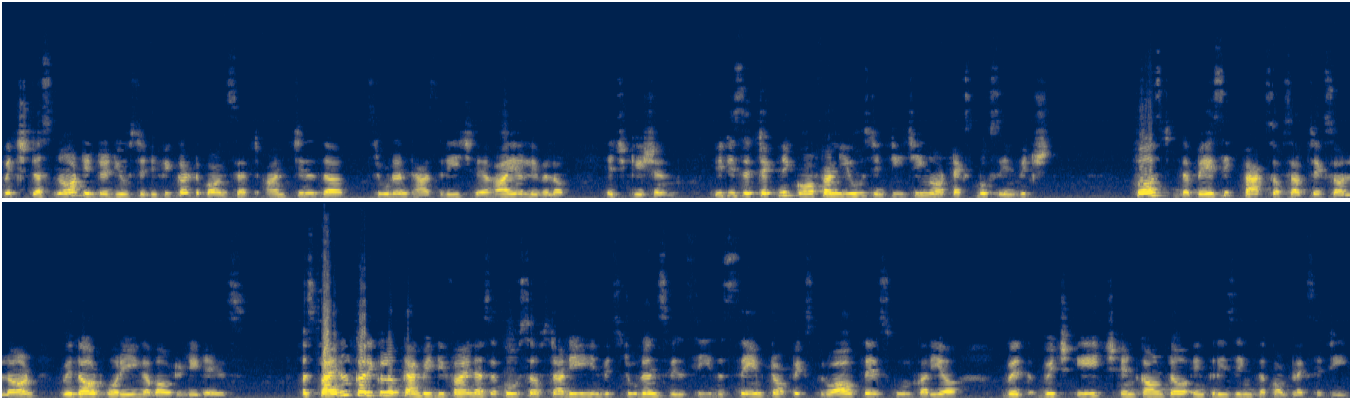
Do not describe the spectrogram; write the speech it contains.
which does not introduce a difficult concept until the student has reached a higher level of education. It is a technique often used in teaching or textbooks in which first the basic facts of subjects are learned without worrying about details. A spiral curriculum can be defined as a course of study in which students will see the same topics throughout their school career with which each encounter increasing the complexity.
